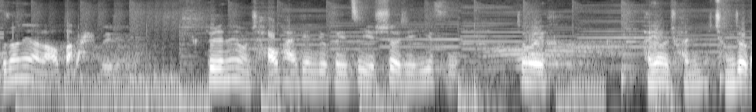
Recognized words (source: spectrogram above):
服装店的老板，就是那种潮牌店就可以自己设计衣服，就会很有成成就感。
